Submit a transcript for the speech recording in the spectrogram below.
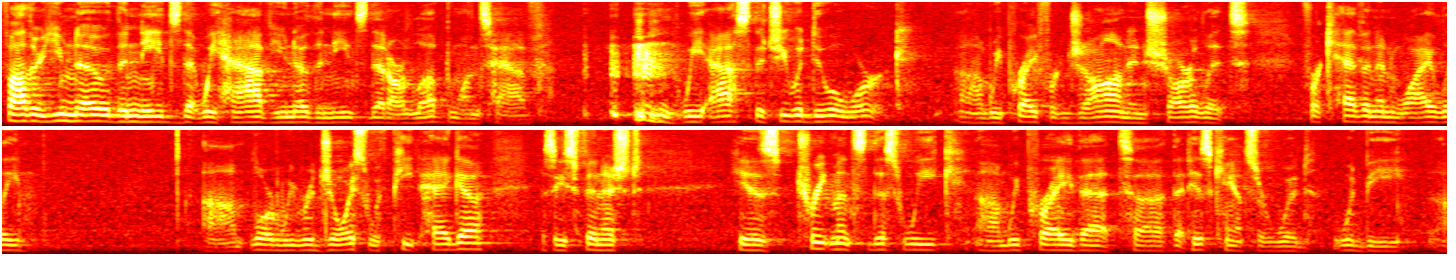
Father, you know the needs that we have. You know the needs that our loved ones have. we ask that you would do a work. Uh, we pray for John and Charlotte, for Kevin and Wiley. Um, Lord, we rejoice with Pete Haga as he's finished his treatments this week. Um, we pray that, uh, that his cancer would, would, be, uh,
